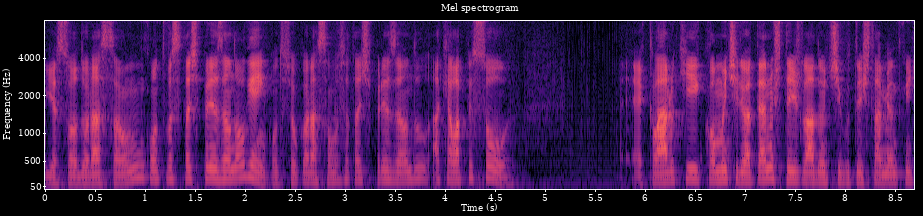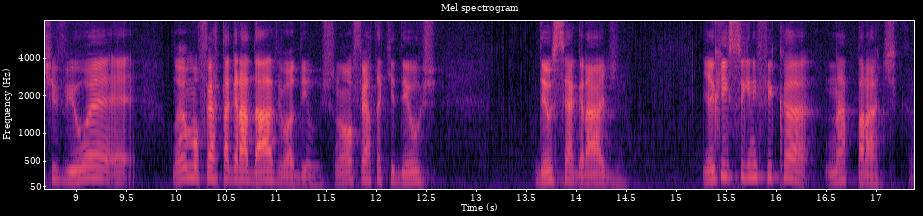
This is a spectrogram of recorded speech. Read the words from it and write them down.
e a sua adoração enquanto você está desprezando alguém, enquanto seu coração você está desprezando aquela pessoa. É claro que, como a gente leu até nos textos lá do Antigo Testamento que a gente viu, é, é não é uma oferta agradável a Deus, não é uma oferta que Deus, Deus se agrade. E aí o que isso significa na prática?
